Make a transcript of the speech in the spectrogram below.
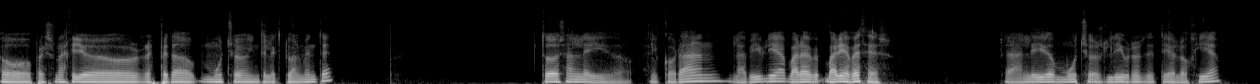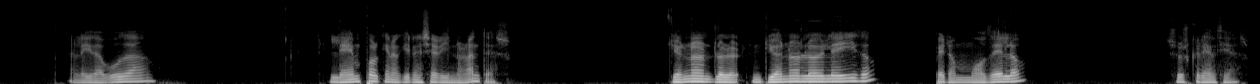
o personas que yo he respetado mucho intelectualmente, todos han leído el Corán, la Biblia, varias veces. O sea, han leído muchos libros de teología, han leído a Buda, leen porque no quieren ser ignorantes. Yo no yo no lo he leído, pero modelo sus creencias.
